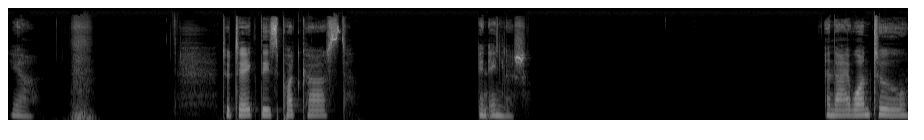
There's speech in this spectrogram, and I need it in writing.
yeah to take this podcast in English. And I want to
